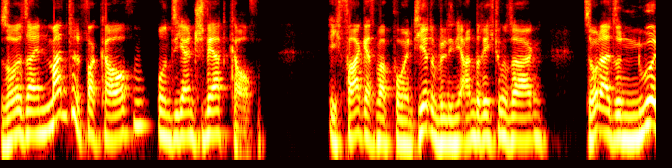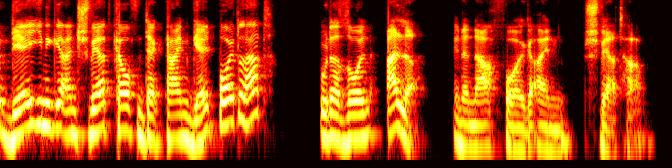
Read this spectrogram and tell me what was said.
soll seinen Mantel verkaufen und sich ein Schwert kaufen. Ich frage erstmal pointiert und will in die andere Richtung sagen, soll also nur derjenige ein Schwert kaufen, der keinen Geldbeutel hat? Oder sollen alle in der Nachfolge ein Schwert haben?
